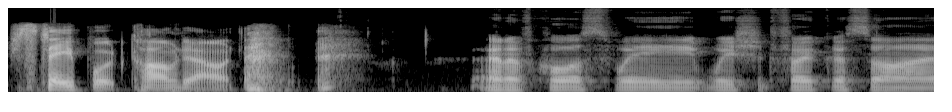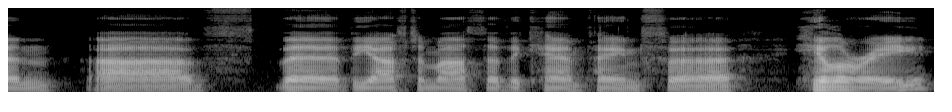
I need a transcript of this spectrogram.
stay put, calm down. and of course, we we should focus on uh, the the aftermath of the campaign for Hillary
